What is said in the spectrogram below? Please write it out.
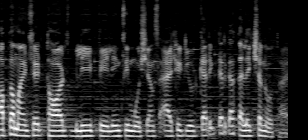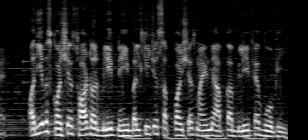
आपका mindset thoughts belief feelings emotions attitude character का कलेक्शन होता है। और ये बस कॉन्शियस थॉट और बिलीफ नहीं, बल्कि जो सबकॉन्शियस माइंड में आपका बिलीफ है, वो भी।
